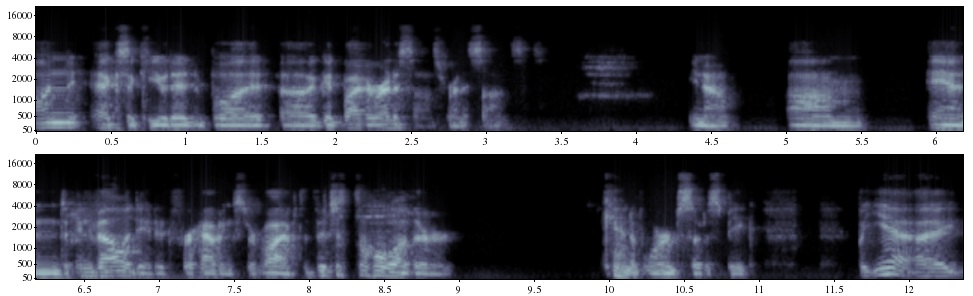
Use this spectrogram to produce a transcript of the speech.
unexecuted but uh, goodbye renaissance renaissance. You know um, and invalidated for having survived. It's just a whole other can of worms, so to speak. But yeah, I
